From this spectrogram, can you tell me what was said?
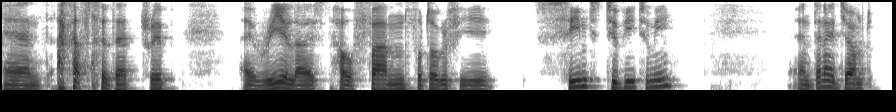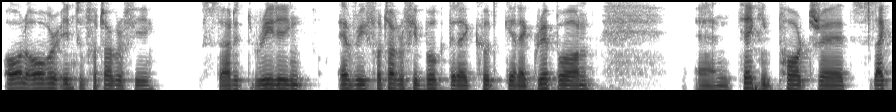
and after that trip, I realized how fun photography seemed to be to me. And then I jumped all over into photography. Started reading every photography book that I could get a grip on and taking portraits. Like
